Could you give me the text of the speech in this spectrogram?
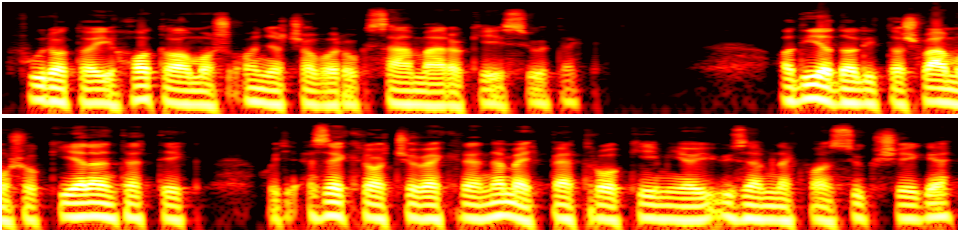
Furatai hatalmas anyacsavarok számára készültek. A diadalitas vámosok kijelentették, hogy ezekre a csövekre nem egy petrolkémiai üzemnek van szüksége,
